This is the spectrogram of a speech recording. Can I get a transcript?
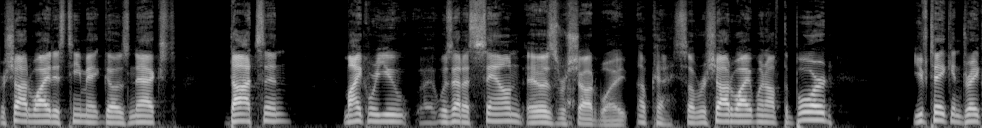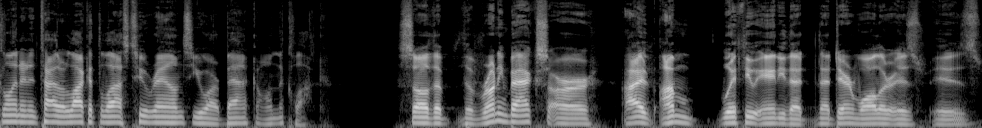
Rachaad White, his teammate, goes next. Dotson. Mike, were you uh, was that a sound It was Rachaad White. Okay, so Rachaad White went off the board. You've taken Drake London and Tyler Lockett the last two rounds. You are back on the clock. So the the running backs are I I'm with you, Andy. That that Darren Waller is is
